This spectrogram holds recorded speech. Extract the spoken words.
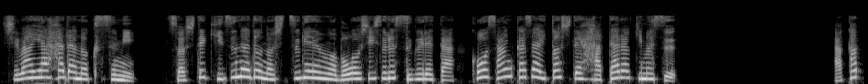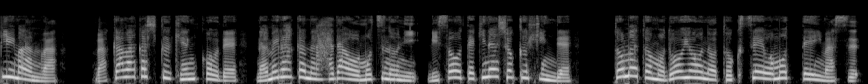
シワや肌のくすみ、そして傷などの出現を防止する優れた抗酸化剤として働きます。赤ピーマンは若々しく健康で滑らかな肌を持つのに理想的な食品で、トマトも同様の特性を持っています。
